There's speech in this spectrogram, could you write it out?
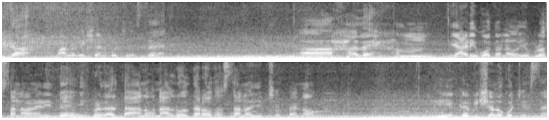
ఇక మన చేస్తే అదే యాడికి పోతున్నావు ఎప్పుడు వస్తున్నావు అని అడిగితే ఇప్పుడు వెళ్తాను నాలుగు రోజుల తర్వాత వస్తాను అని చెప్పి చెప్పాను. ఈ యొక్క విషయంలోకి వచ్చేస్తే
